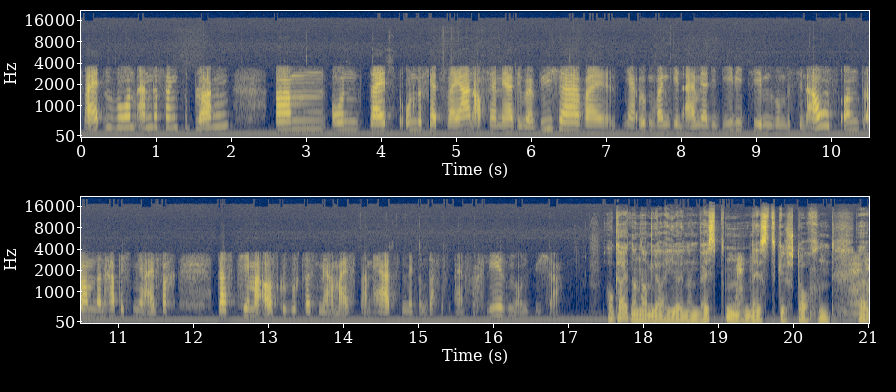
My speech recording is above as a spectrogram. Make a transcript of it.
zweiten Sohn angefangen zu bloggen ähm, und seit ungefähr zwei Jahren auch vermehrt über Bücher, weil ja irgendwann gehen einem ja die Babythemen so ein bisschen aus und ähm, dann habe ich mir einfach das Thema ausgesucht, was mir am meisten am Herzen liegt und das ist einfach Lesen und Bücher. Okay, dann haben wir hier in ein Wespennest gestochen. Äh,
